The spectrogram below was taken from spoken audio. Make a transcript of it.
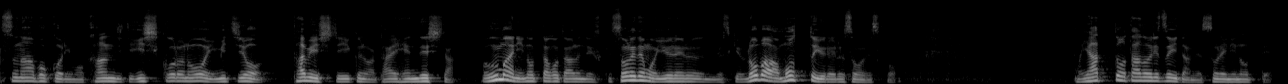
砂ぼこりも感じて石ころの多い道を旅していくのは大変でした。馬に乗ったことあるんですけどそれでも揺れるんですけどロバはもっと揺れるそうですこう。やっとたどり着いたんですそれに乗って。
